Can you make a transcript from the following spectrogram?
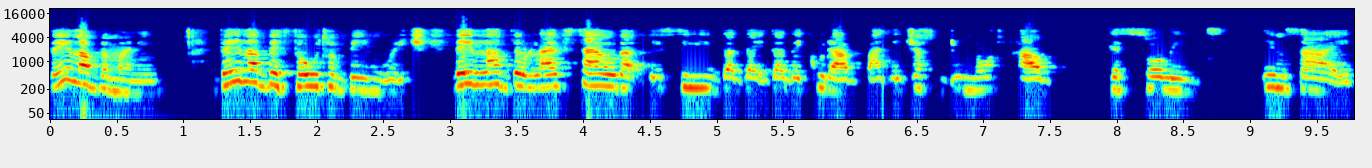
they love the money they love the thought of being rich. They love the lifestyle that they see that they, that they could have, but they just do not have the solid inside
